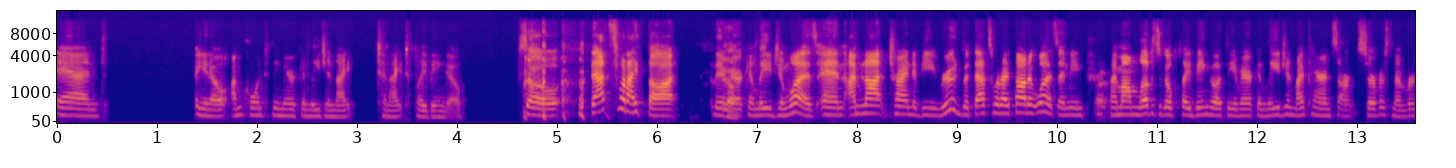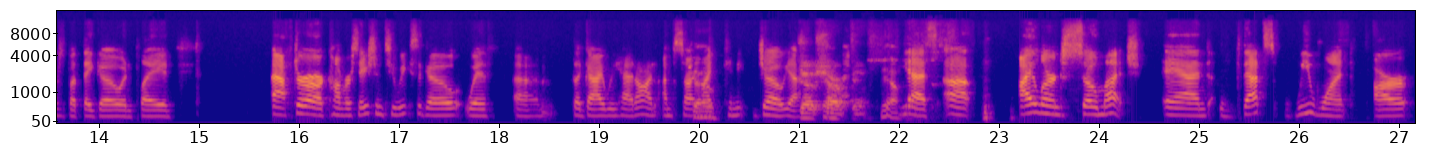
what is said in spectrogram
And you know, I'm going to the American Legion night tonight to play bingo. So that's what I thought the Yeah. American Legion was. And I'm not trying to be rude, but that's what I thought it was. I mean, Right. my mom loves to go play bingo at the American Legion. My parents aren't service members, but they go and play. And after our conversation two weeks ago with um, the guy we had on, I'm sorry, Joe. Mike, can you, Joe? Yeah. Joe Sharp. yeah. Yeah. Yes. Uh, I learned so much. And that's, we want our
